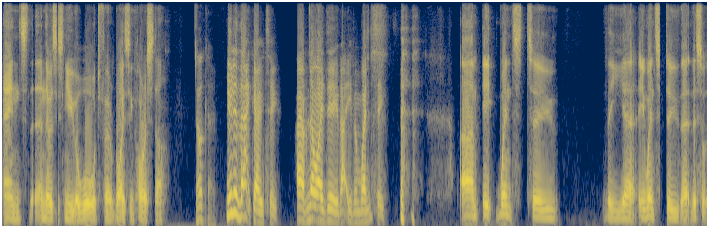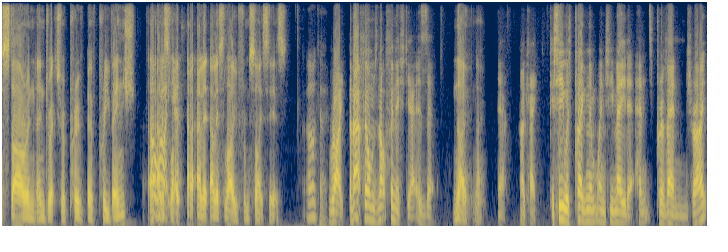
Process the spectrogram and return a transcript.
and and there was this new award for Rising Horror Star. Okay. Who did that go to? I have no idea that even went to. um, it went to the uh, it went to the, the, sort of star and, and director of, Pre, of Prevenge, uh, oh, Alice, right, Lowe, yes. Alice Lowe from Sightseers. Oh, okay. Right, but that film's not finished yet, is it? No, no. Yeah. Okay. Because she was pregnant when she made it, hence Prevenge, right?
